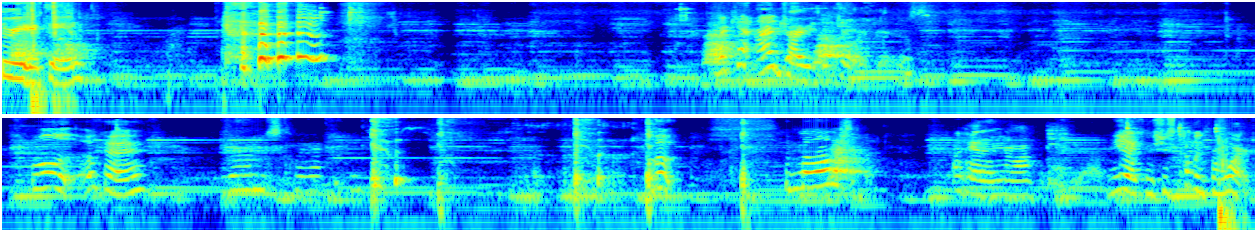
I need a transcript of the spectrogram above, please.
Three eighteen. Why can't I drive you to George's? Well, okay. Then I'm just going after you. But, but my mom's Okay, then your mom can pick you up. yeah, because she's coming from work.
